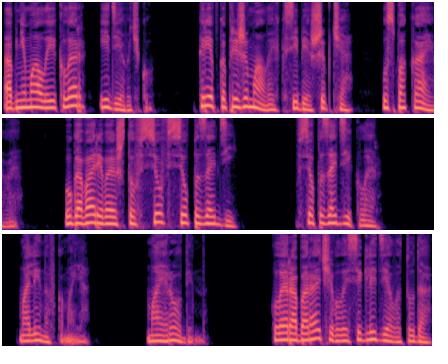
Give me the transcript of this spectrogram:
обнимала и Клэр, и девочку. Крепко прижимала их к себе, шепча, успокаивая, уговаривая, что все все позади. все позади, Клэр малиновка моя. Май Робин. Клэр оборачивалась и глядела туда,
